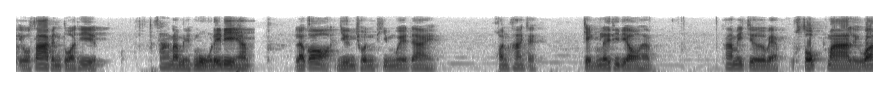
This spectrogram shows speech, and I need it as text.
เอลซ่าเป็นตัวที่สร้างดาเมจหมู่ได้ดีครับ แล้วก็ยืนชนทีมเวทได้ ค่อนข้างจะเจ๋งเลยทีเดียวครับ ถ้าไม่เจอแบบซบมาหรือว่า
